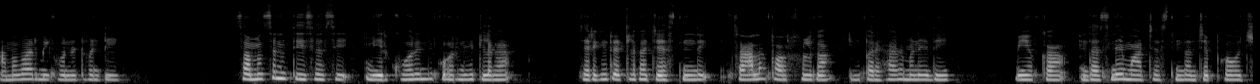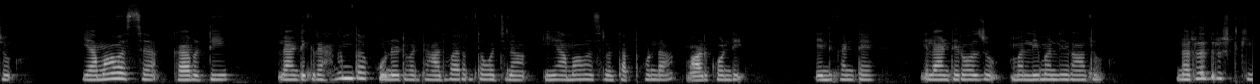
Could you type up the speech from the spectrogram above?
అమ్మవారు మీకు ఉన్నటువంటి సమస్యను తీసేసి మీరు కోరింది కోరినట్లుగా జరిగేటట్లుగా చేస్తుంది. చాలా పవర్ఫుల్గా ఈ పరిహారం అనేది మీ యొక్క దశనే మార్చేస్తుందని చెప్పుకోవచ్చు. ఈ అమావాస్య కాబట్టి ఇలాంటి గ్రహణంతో కూడినటువంటి ఆదివారంతో వచ్చిన ఈ అమావాస్యను తప్పకుండా వాడుకోండి. ఎందుకంటే ఇలాంటి రోజు మళ్ళీ మళ్ళీ రాదు. నరుల దృష్టికి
